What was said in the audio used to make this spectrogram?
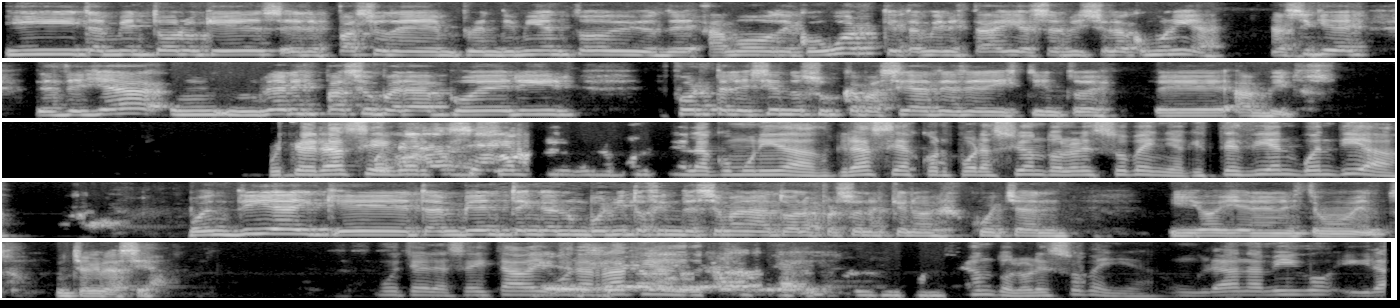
Y también todo lo que es el espacio de emprendimiento de, a modo de cowork, que también está ahí al servicio de la comunidad. Así que desde ya un gran espacio para poder ir fortaleciendo sus capacidades desde distintos eh, ámbitos. Muchas gracias, Igor, siempre, por el aporte de la comunidad. Gracias, Corporación Dolores Sopeña. Que estés bien, buen día. Buen día y que también tengan un bonito fin de semana a todas las personas que nos escuchan y oyen en este momento. Muchas gracias. Muchas gracias. Ahí estaba Igor Arratia, de la Corporación Dolores Sopeña, un gran amigo y gran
